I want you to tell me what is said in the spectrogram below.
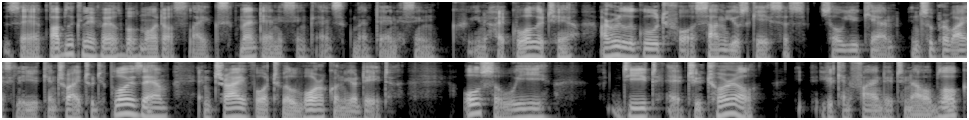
the publicly available models like segment anything and segment anything in high quality are really good for some use cases. So you can, in Supervisely, you can try to deploy them and try what will work on your data. Also, we did a tutorial, you can find it in our blog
